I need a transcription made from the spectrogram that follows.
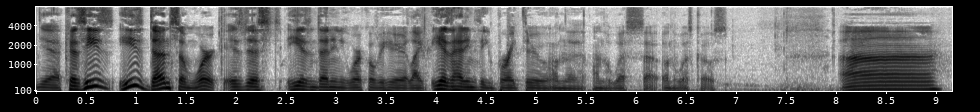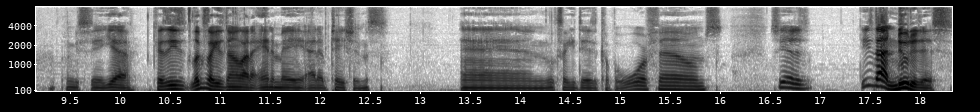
Yeah. yeah, because he's he's done some work. It's just he hasn't done any work over here. Like he hasn't had anything breakthrough on the on the west side, on the west coast. Uh, let me see. Yeah, because he looks like he's done a lot of anime adaptations, and looks like he did a couple war films. So yeah, he's not new to this.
